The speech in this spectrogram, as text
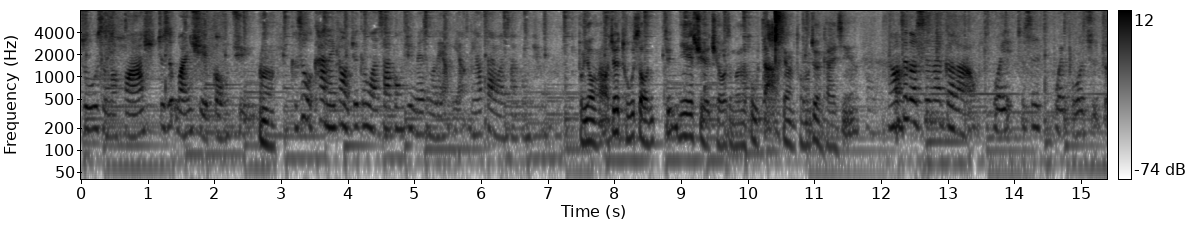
租什么滑雪，就是玩雪工具。嗯，可是我看了一看，我觉得跟玩沙工具没什么两样。你要带玩沙工具？不用啊，我觉得徒手就捏雪球什么的互打，这样彤彤就很开心。然后这个是那个啦，围就是围脖子的。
